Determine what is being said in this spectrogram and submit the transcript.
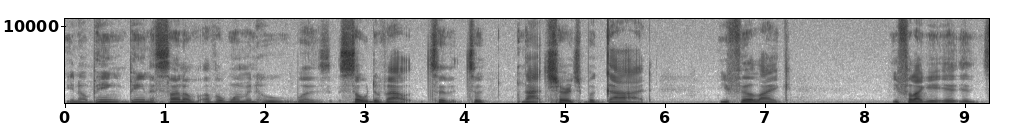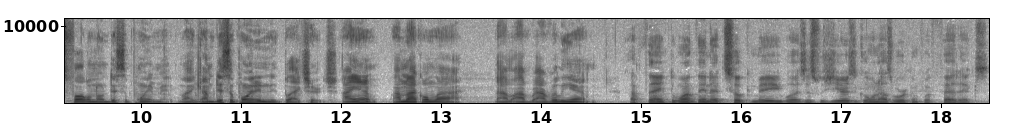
you know being being the son of, of a woman who was so devout to to not church but God, you feel like you feel like it, it, it's falling on disappointment. Like I'm mm-hmm. disappointed in the black church. I am. I'm not gonna lie. I, I, I really am. I think the one thing that took me was this was years ago when I was working for FedEx,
